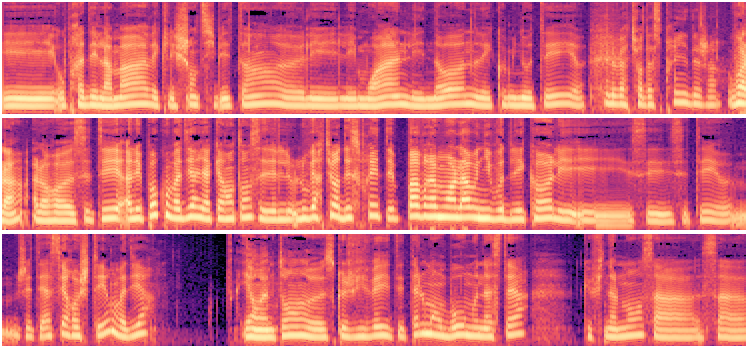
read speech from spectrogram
et auprès des lamas avec les chants tibétains, euh, les, les moines, les nonnes, les communautés. euh, Et l'ouverture d'esprit déjà. voilà, alors euh, c'était à l'époque, on va dire, il y a 40 ans, l'ouverture d'esprit n'était pas vraiment là au niveau de l'école et, c'était, euh, j'étais assez rejetée, on va dire. Et en même temps, ce que je vivais était tellement beau au monastère que finalement, ça, ça,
